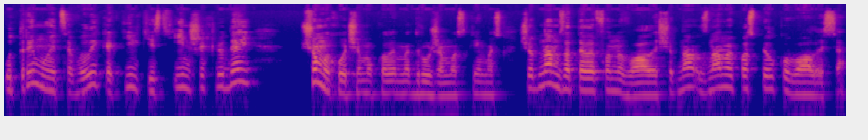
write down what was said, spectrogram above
утримується велика кількість інших людей. Що ми хочемо, коли ми дружимо з кимось? Щоб нам зателефонували, щоб нам з нами поспілкувалися.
